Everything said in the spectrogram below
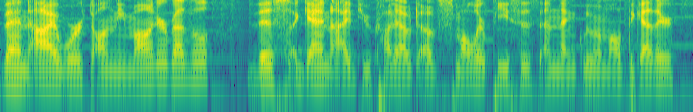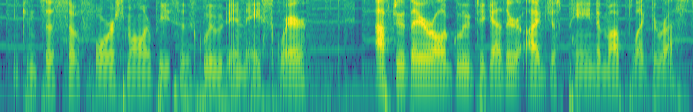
Then I worked on the monitor bezel. This again I do cut out of smaller pieces and then glue them all together. It consists of four smaller pieces glued in a square. After they are all glued together I just paint them up like the rest.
